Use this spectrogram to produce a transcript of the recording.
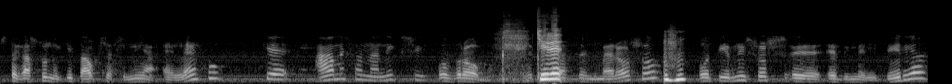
στεγαστούν εκεί τα όποια σημεία ελέγχου και άμεσα να ανοίξει ο δρόμος. Κύριε... Να σας ενημερώσω ότι εμείς ως ε, επιμελητήρια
